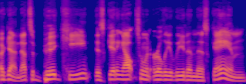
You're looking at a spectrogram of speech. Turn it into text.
again, that's a big key is getting out to an early lead in this game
